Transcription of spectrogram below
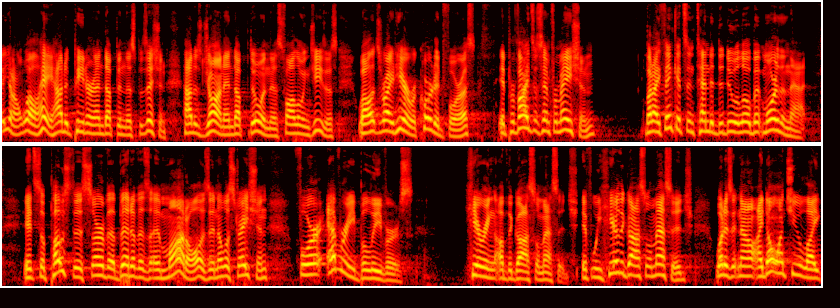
you know, well, hey, how did Peter end up in this position? How does John end up doing this, following Jesus? Well, it's right here recorded for us. It provides us information but I think it's intended to do a little bit more than that. It's supposed to serve a bit of as a model, as an illustration for every believer's hearing of the gospel message. If we hear the gospel message, what is it now? I don't want you like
